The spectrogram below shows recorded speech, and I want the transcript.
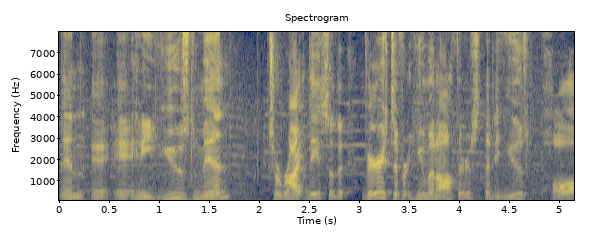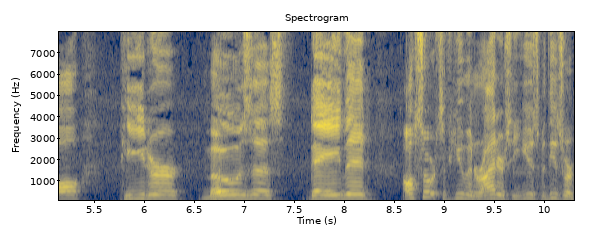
and and He used men to write these. So the various different human authors that he used Paul, Peter, Moses, David, all sorts of human writers he used, but these were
